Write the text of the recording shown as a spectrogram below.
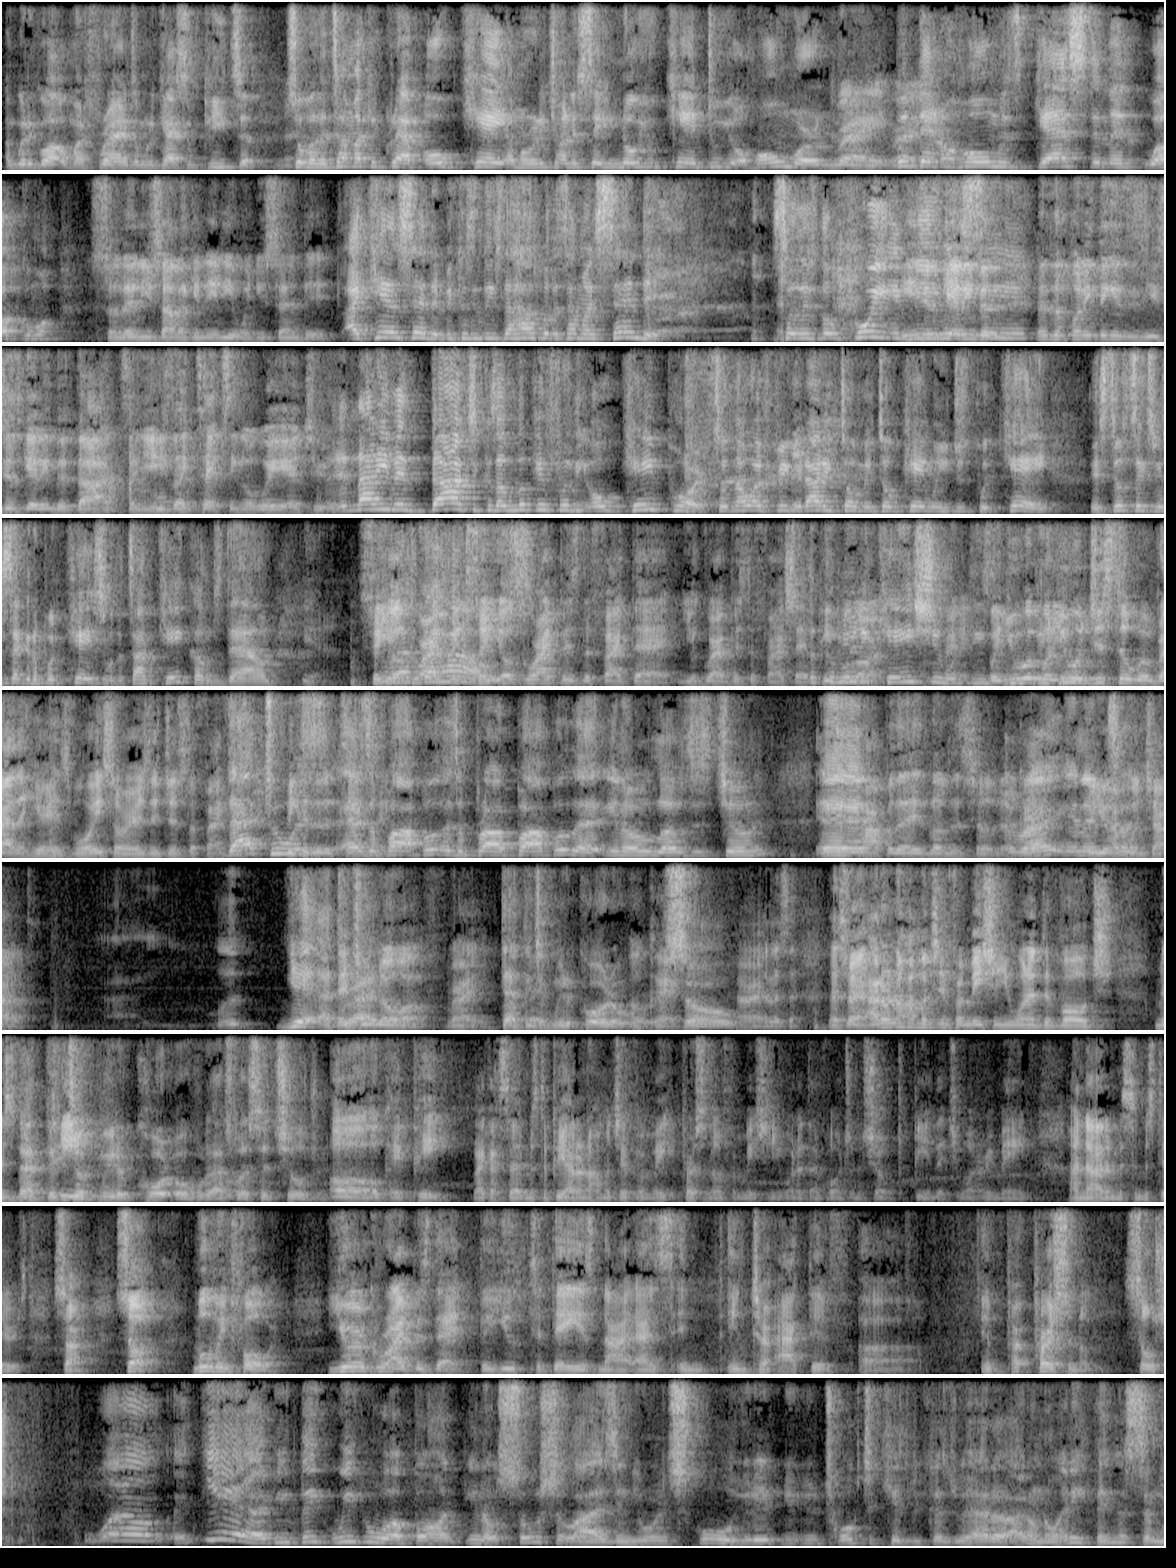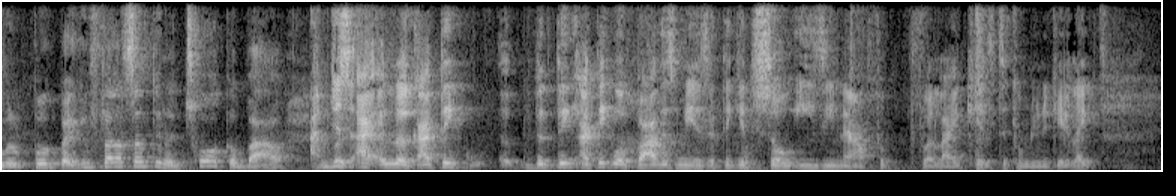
I'm gonna go out with my friends. I'm gonna get some pizza. So by the time I can grab okay, I'm already trying to say no. You can't do your homework. Right, But then home is guest, and then welcome. So then you sound like an idiot when you send it. I can't send it because he leaves the house by the time I send it. so there's no point in He's just getting the. The funny thing is, is he's just getting the dots, and he's like texting away at you. And not even dots, because I'm looking for the okay part. So now I figured out. He told me it's okay when you just put K. It still takes me a second to put K. So by the time K comes down, Yeah. So He your gripe, is, so your gripe is the fact that your gripe is the fact that the people communication are, with these- But you would, but you would just still would rather hear his voice, or is it just the fact that, that too because is of the as a papa, as a proud papa that you know loves his children. It's And- a papa that he loves his children, okay? Right, and so you have one child uh, Yeah, that's that right. you know of, right? that they took me to court over. Okay. So All right, listen. That's right. I don't know how much information you want to divulge, Mr. P. That they P. took me to court over. That's why I said children. Oh, okay, P. Like I said, Mr. P. I don't know how much information, personal information you want to divulge on the show, being that you want to remain anonymous and mysterious. Sorry. So, moving forward, your gripe is that the youth today is not as in, interactive, uh, in, per- personally, socially. Well, yeah. I mean, they, we grew up on you know socializing. You were in school. You did you, you talked to kids because you had a I don't know anything a similar book bag. You found something to talk about. I'm just I look. I think the thing. I think what bothers me is I think it's so easy now for for like kids to communicate. Like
